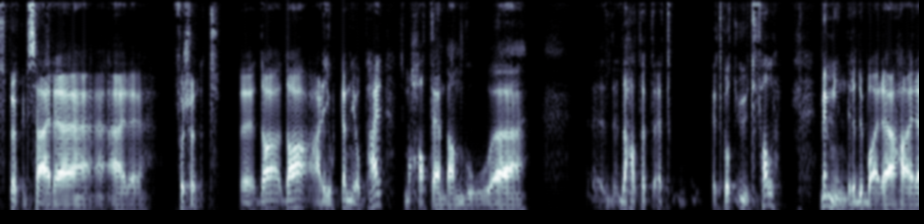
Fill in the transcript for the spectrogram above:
spøkelset er, er forsvunnet. Da, da, er det gjort en jobb her som har hatt en eller annen god Det har hatt et, et, et godt utfall. Med mindre du bare har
